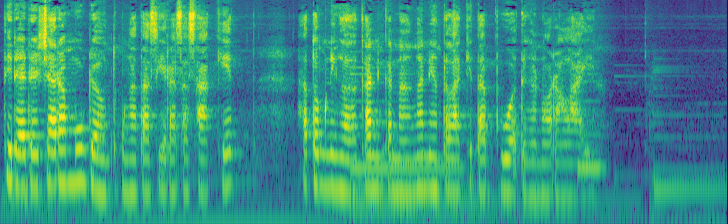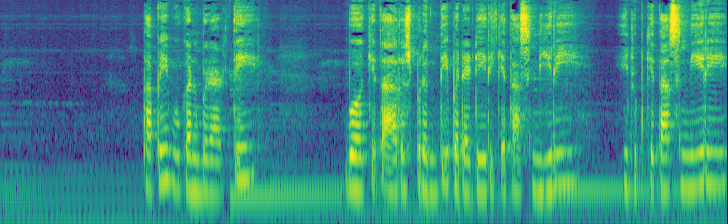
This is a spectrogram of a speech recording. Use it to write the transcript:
Tidak ada cara mudah untuk mengatasi rasa sakit atau meninggalkan kenangan yang telah kita buat dengan orang lain. Tapi bukan berarti bahwa kita harus berhenti pada diri kita sendiri, hidup kita sendiri,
